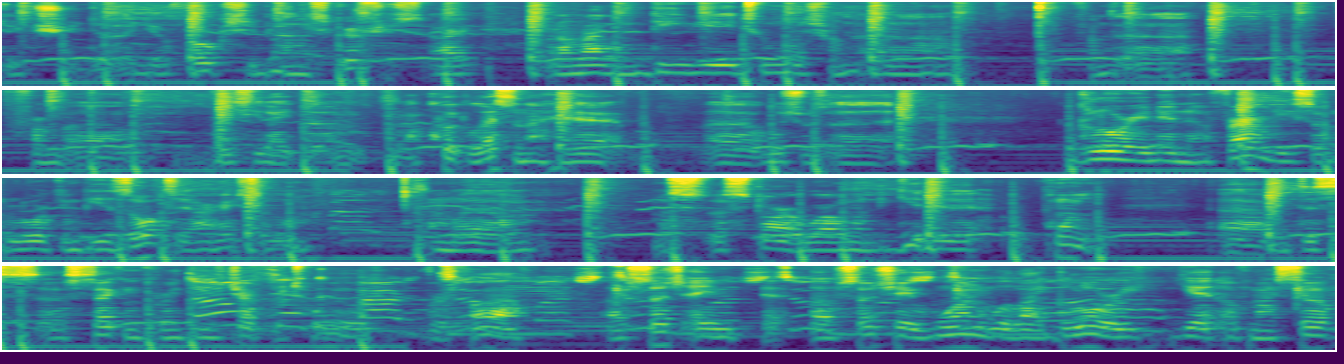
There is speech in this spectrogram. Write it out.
your, your focus should be on the scriptures, all right? But I'm not gonna deviate too much from the uh, from the uh, from uh, basically like the, my quick lesson I had, uh, which was uh, glorying in the infirmity, so the Lord can be exalted. All right, so I'm um, let's, let's start where I want to get to that point. Uh, this uh, Second Corinthians chapter 12, verse 5. Of such a of such a one will I glory, yet of myself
